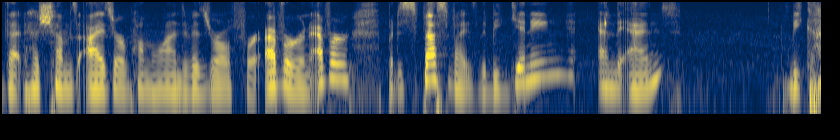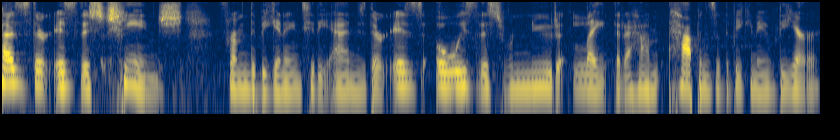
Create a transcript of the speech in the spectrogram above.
that Hashem's eyes are upon the land of Israel forever and ever, but it specifies the beginning and the end. Because there is this change from the beginning to the end, there is always this renewed light that ha- happens at the beginning of the year,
